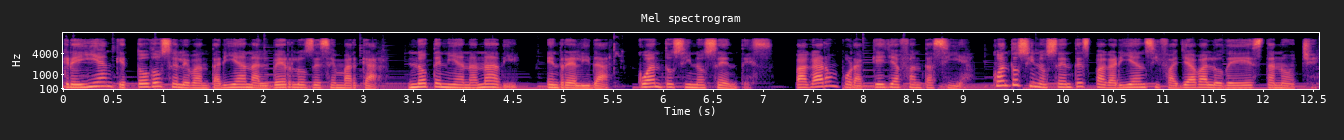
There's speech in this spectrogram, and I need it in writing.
creían que todos se levantarían al verlos desembarcar. No tenían a nadie, en realidad. ¿Cuántos inocentes? Pagaron por aquella fantasía. ¿Cuántos inocentes pagarían si fallaba lo de esta noche?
